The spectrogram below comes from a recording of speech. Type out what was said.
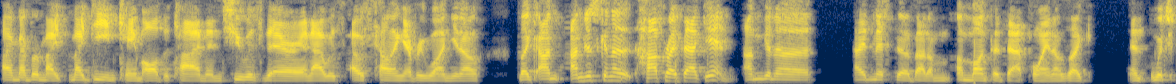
I remember my my dean came all the time and she was there and I was I was telling everyone, you know, like I'm I'm just to hop right back in. I'm to I'd missed about a, a month at that point. I was like and which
